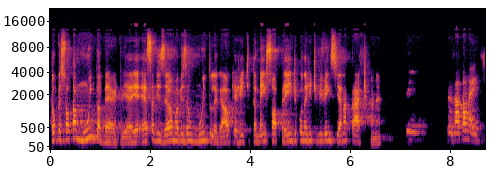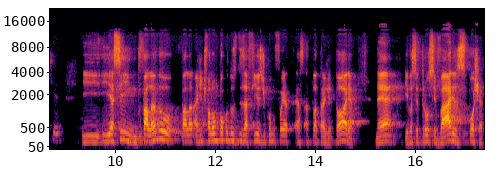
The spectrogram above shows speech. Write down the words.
Então o pessoal está muito aberto e é, essa visão é uma visão muito legal que a gente também só aprende quando a gente vivencia na prática, né? Exatamente. E, e assim, falando, falando, a gente falou um pouco dos desafios de como foi a, a tua trajetória, né? E você trouxe vários, poxa,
